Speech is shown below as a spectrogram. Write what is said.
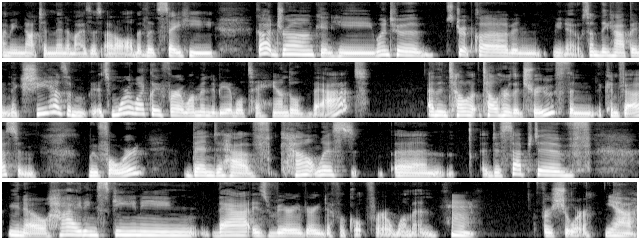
I mean, not to minimize this at all, but let's say he got drunk and he went to a strip club and, you know, something happened. Like she has a, it's more likely for a woman to be able to handle that and then tell, tell her the truth and confess and move forward than to have countless um, deceptive, you know, hiding, scheming, that is very, very difficult for a woman. Hmm. For sure. Yeah.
